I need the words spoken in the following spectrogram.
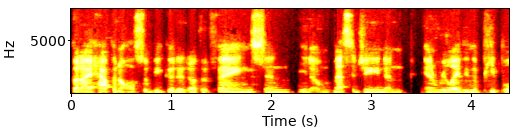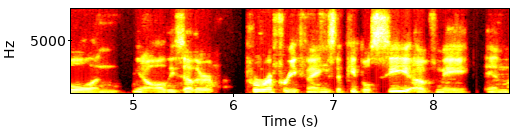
But i happen to also be good at other things and you know messaging and and relating to people and you know all these other periphery things that people see of me and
